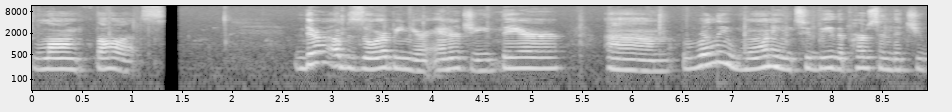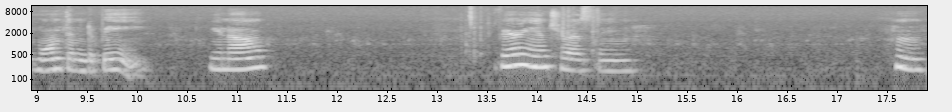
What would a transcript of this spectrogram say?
long thoughts. They're absorbing your energy. They're um, really wanting to be the person that you want them to be, you know. Very interesting. Hmm.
